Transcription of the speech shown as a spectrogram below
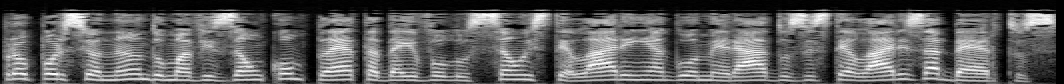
proporcionando uma visão completa da evolução estelar em aglomerados estelares abertos.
